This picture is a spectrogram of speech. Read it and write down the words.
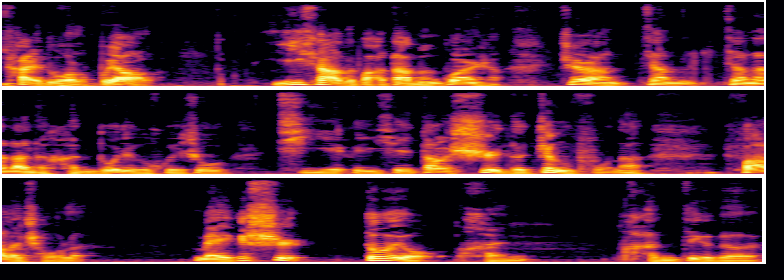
太多了，不要了。一下子把大门关上，这让加加拿大的很多这个回收企业跟一些当市的政府呢发了愁了。每个市都有很很这个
